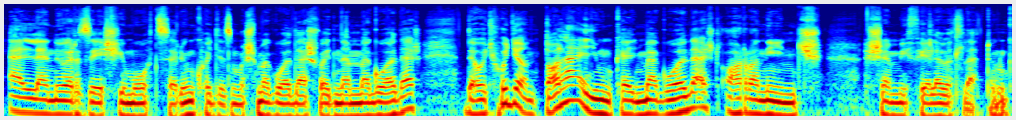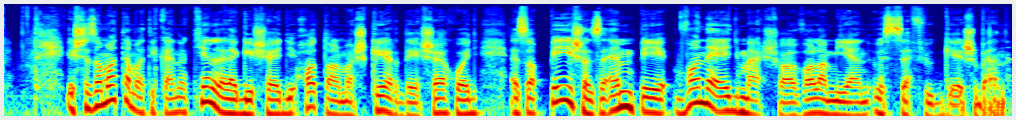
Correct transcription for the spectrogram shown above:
ellenőrzési módszerünk, hogy ez most megoldás vagy nem megoldás, de hogy hogyan találjunk egy megoldást, arra nincs semmiféle ötletünk. És ez a matematikának jelenleg is egy hatalmas kérdése, hogy ez a P és az MP van-e egymással valamilyen összefüggésben.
